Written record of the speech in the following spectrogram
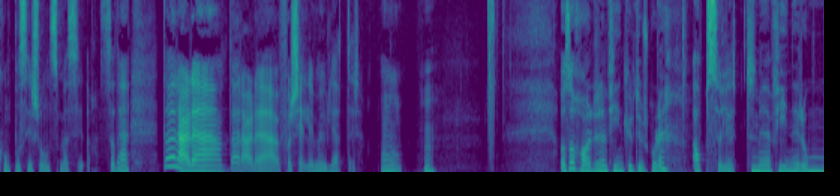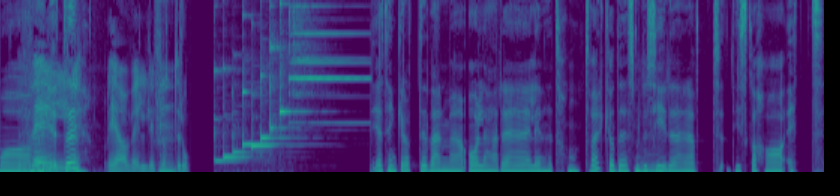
komposisjonsmessig. Da. Så det, der, er det, der er det forskjellige muligheter. Mm. Og så har dere en fin kulturskole Absolutt. med fine rom og muligheter. Ja, veldig flotte Mm. rom. Jeg tenker at det der med å lære elevene et håndverk, og det som du Mm. sier, det er at de skal ha et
